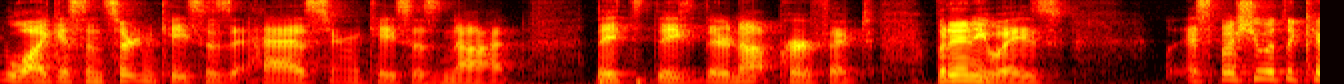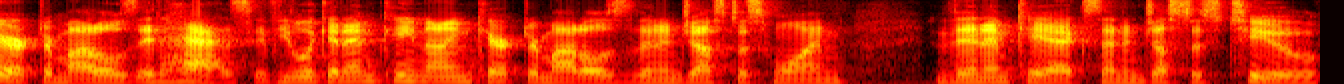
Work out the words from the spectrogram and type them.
Well, I guess in certain cases it has, certain cases not. They, they, they're not perfect. But, anyways, especially with the character models, it has. If you look at MK9 character models, then Injustice 1, then MKX, then Injustice 2,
